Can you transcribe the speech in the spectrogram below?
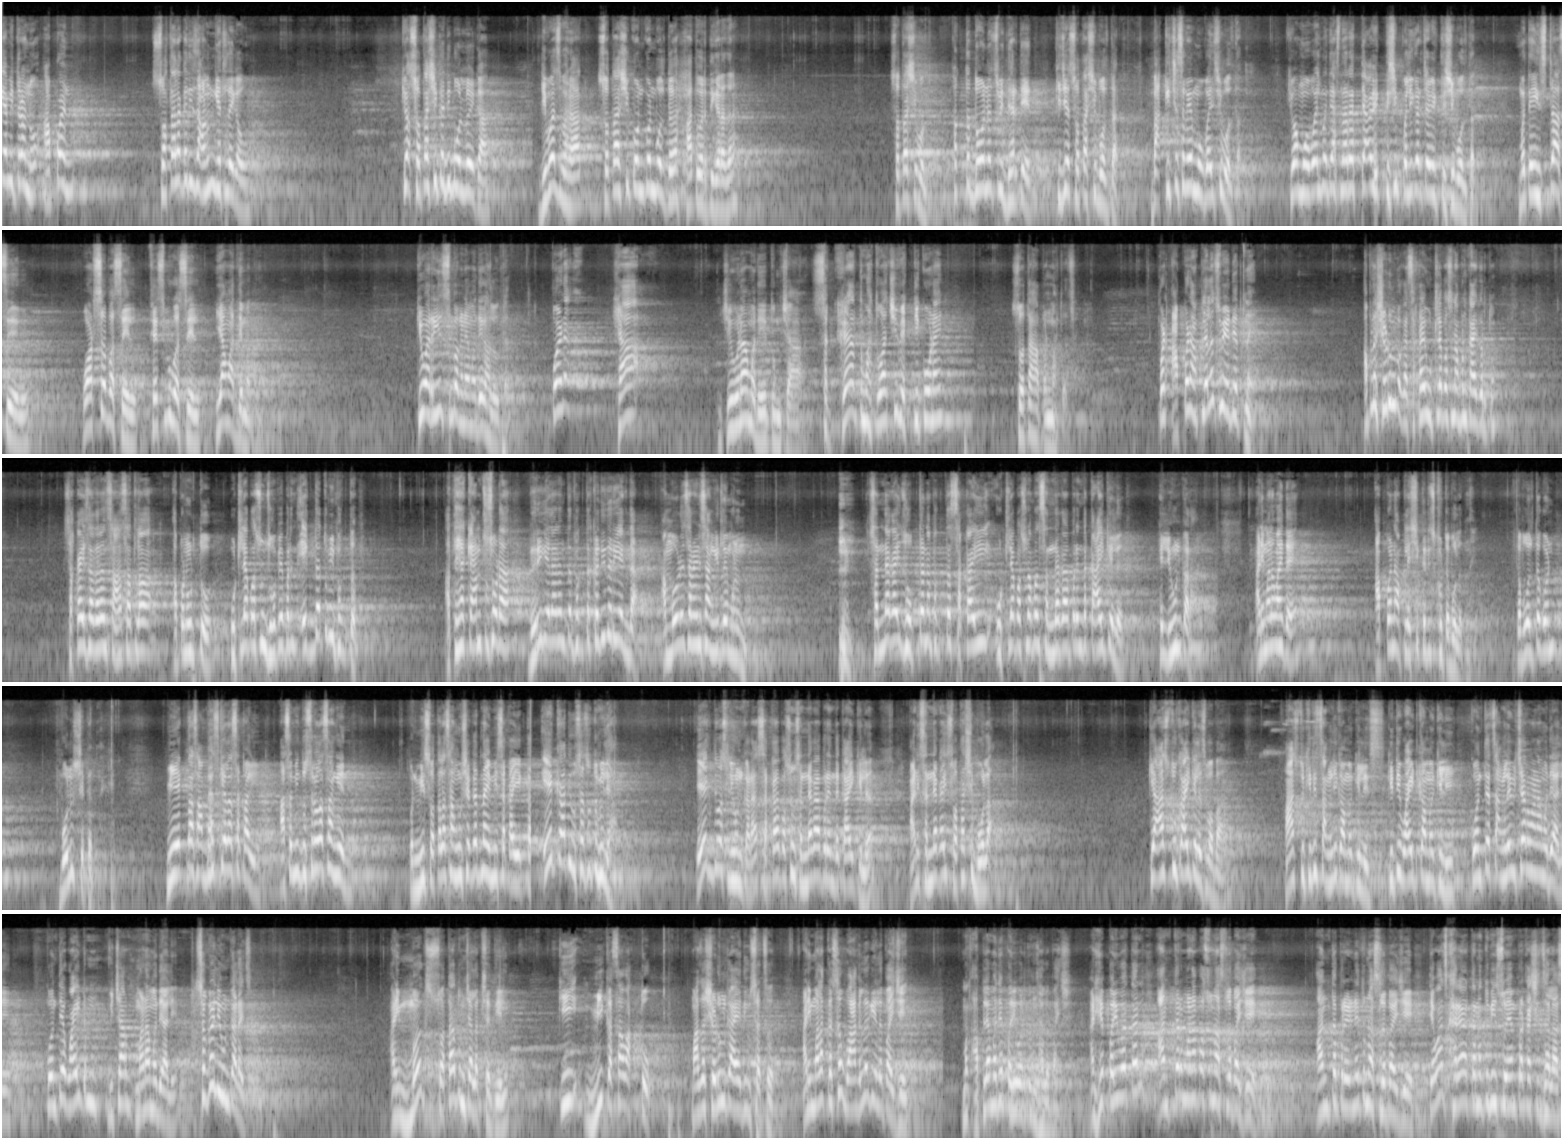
या मित्रांनो आपण स्वतःला कधी जाणून घेतलंय का हो? किंवा स्वतःशी कधी बोललोय का? दिवसभरात स्वतःशी कोण कोण बोलतं? हात वरती करा जरा. स्वतःशी बोलतो. फक्त दोनच विद्यार्थी आहेत की जे स्वतःशी बोलतात. बाकीचे सगळे मोबाईलशी बोलतात. किंवा मोबाईलमध्ये असणाऱ्या त्या व्यक्तीशी पलीकडच्या व्यक्तीशी बोलतात. मग ते इन्स्टा असेल व्हॉट्सअप असेल फेसबुक असेल या माध्यमातून. किंवा रील्स बघण्यामध्ये घालवतात. पण ह्या जीवनामध्ये तुमच्या सगळ्यात महत्त्वाची व्यक्ती कोण आहे? स्वतः आपण महत्त्वाचं आहे. पण आपण आपल्यालाच वेळ देत नाही. आपलं शेड्यूल बघा सकाळी उठल्यापासून आपण काय करतो? सकाळी साधारण सहा सातला आपण उठतो. उठल्यापासून झोपेपर्यंत एकदा तुम्ही फक्त आता ह्या कॅम्पचं सोडा. घरी गेल्यानंतर फक्त कधीतरी एकदा. आंबवडे सरांनी सांगितलं म्हणून. संध्याकाळी झोपताना फक्त सकाळी उठल्यापासून आपण संध्याकाळपर्यंत काय केलं हे लिहून काढा. आणि मला माहीत आहे आपण आपल्याशी कधीच खोटं बोलत नाही. का बोलतं कोण? बोलूच शकत नाही. मी एक तास अभ्यास केला सकाळी असं मी दुसऱ्याला सांगेन पण मी स्वतःला सांगू शकत नाही मी सकाळी एक तास. एका दिवसाचं तुम्ही लिहा. एक दिवस लिहून काढा सकाळपासून संध्याकाळपर्यंत काय केलं आणि संध्याकाळी स्वतःशी बोला. की आज तू काय केलंस बाबा? आज तू किती चांगली कामं केलीस? किती वाईट कामं केली? कोणते चांगले विचार मनामध्ये आले? कोणते वाईट विचार मनामध्ये आले? सगळं लिहून काढायचं. आणि मग स्वतः तुमच्या लक्षात येईल की मी कसा वागतो? माझं शेड्यूल काय आहे दिवसाचं? आणि मला कसं वागलं गेलं पाहिजे? मग आपल्यामध्ये परिवर्तन झालं पाहिजे. आणि हे परिवर्तन अंतर्मनापासून असलं पाहिजे. अंतप्रेरणेतून असलं पाहिजे. तेव्हाच खऱ्या अर्थानं तुम्ही स्वयंप्रकाशित झाला असं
